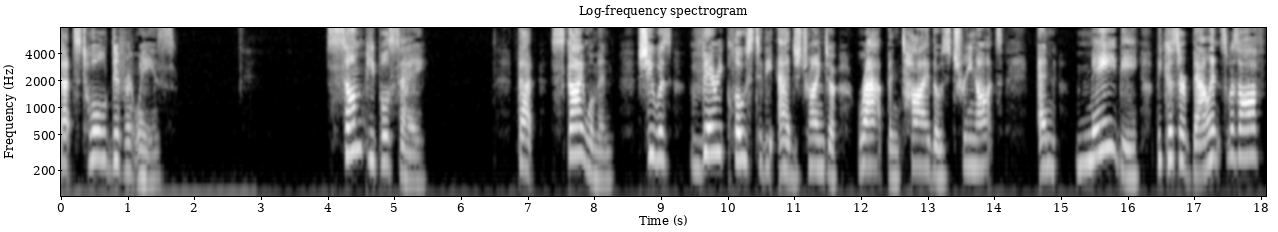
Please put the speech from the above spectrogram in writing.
that's told different ways. Some people say that Sky Woman, she was very close to the edge trying to wrap and tie those tree knots. And maybe because her balance was off,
